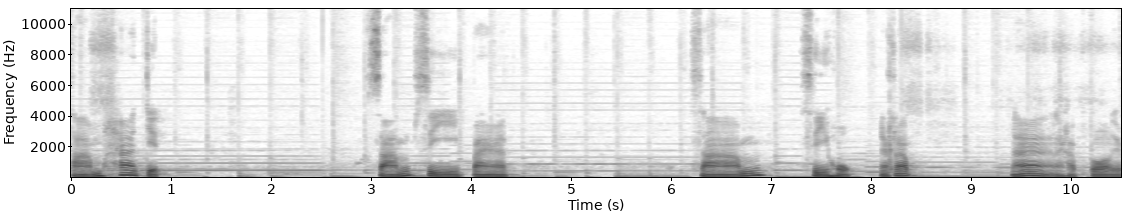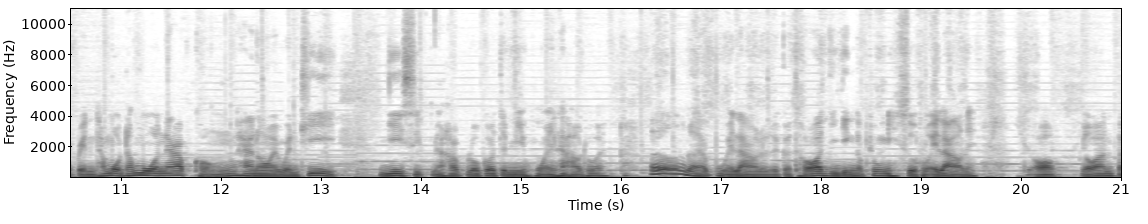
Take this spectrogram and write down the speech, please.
3 5 7 3 4 8 3 4 6 นะครับนะนะครับก็จะเป็นทั้งหมดทั้งมวลนะครับของฮานอยวันที่ 20 นะครับ แล้วก็จะมีหวยลาวด้วย เออนะครับหวยลาวเลยก็ท้อจริงๆกับช่วงนี้สูตรหวยลาวเนี่ยออกย้อนไป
